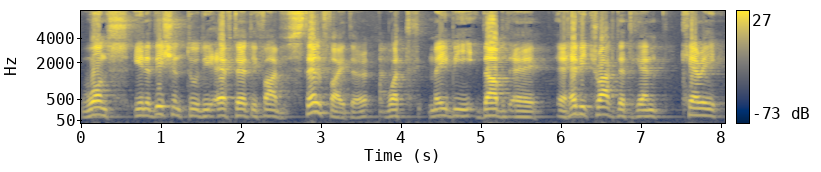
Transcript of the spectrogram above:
wants, in addition to the F 35 stealth fighter, what may be dubbed a, a heavy truck that can carry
